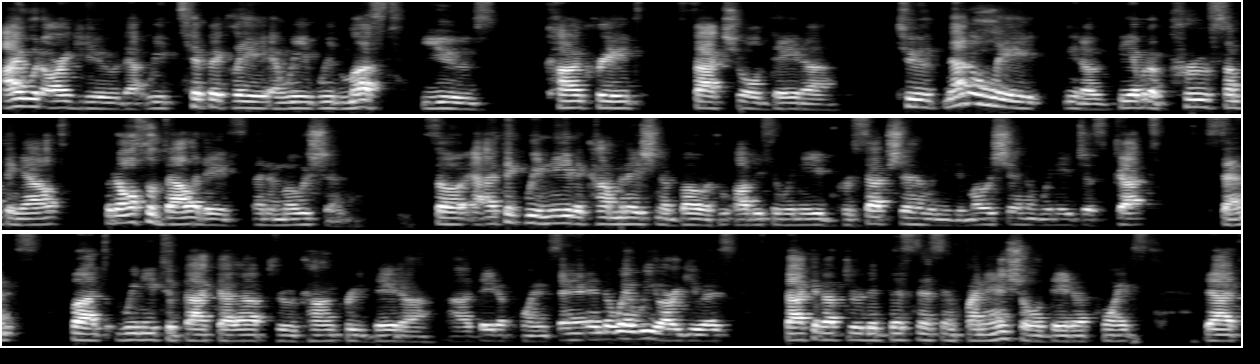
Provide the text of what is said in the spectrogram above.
I would argue that we typically and we, we must use concrete, factual data to not only you know be able to prove something out, but also validates an emotion. So I think we need a combination of both. Obviously, we need perception, we need emotion, we need just gut sense but we need to back that up through concrete data, uh, data points. And, and, the way we argue is back it up through the business and financial data points that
